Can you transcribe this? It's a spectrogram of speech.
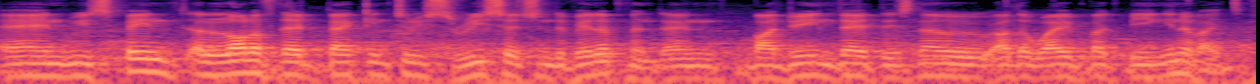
and we spend a lot of that back into research and development. And by doing that, there's no other way but being innovative.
